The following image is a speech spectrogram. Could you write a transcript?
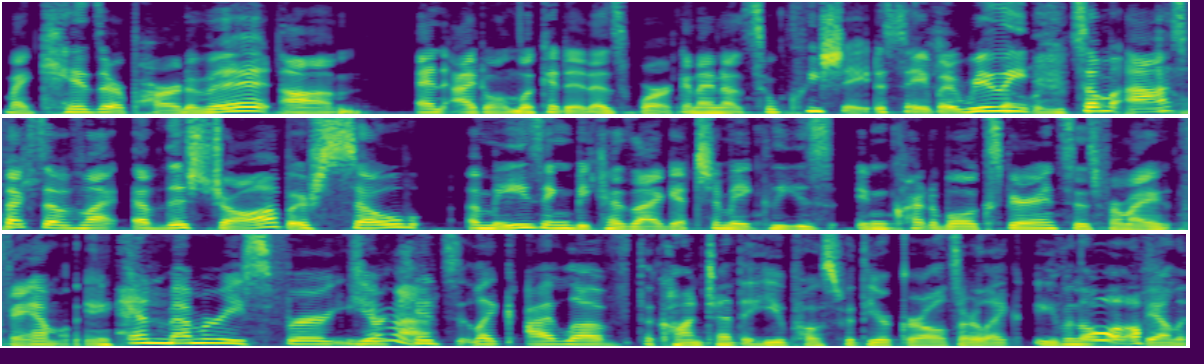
my kids are part of it." Um, and I don't look at it as work. And I know it's so cliche to say, but really, No, some don't. aspects of my of this job are so amazing because I get to make these incredible experiences for my family. and memories for your Yeah. kids. Like I love the content that you post with your girls, or like even the Oh. whole family,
